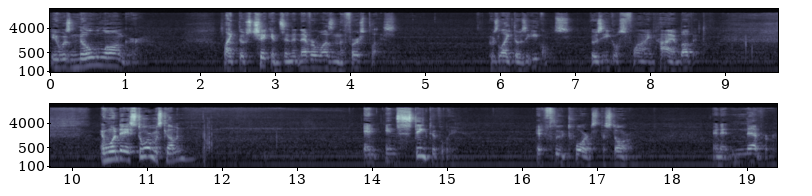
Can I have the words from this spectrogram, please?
it was no longer like those chickens, and it never was in the first place. It was like those eagles, those eagles flying high above it. And one day a storm was coming, and instinctively, it flew towards the storm. And it never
